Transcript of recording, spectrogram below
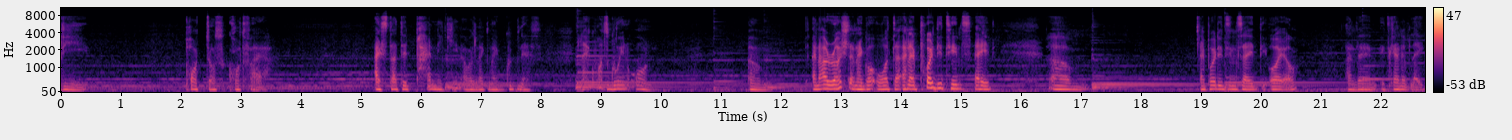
the pot just caught fire. I started panicking. I was like my goodness like what's going on? Um and I rushed and I got water and I poured it inside um I poured it inside the oil and then it kind of like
